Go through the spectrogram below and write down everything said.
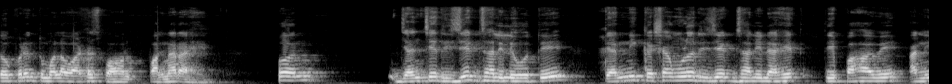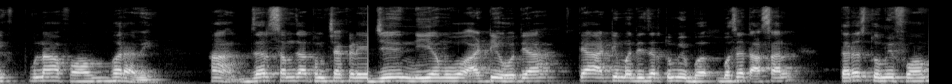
तोपर्यंत तुम्हाला वाटच पाहून पाहणार आहे. पण ज्यांचे रिजेक्ट झालेले होते त्यांनी कशामुळे रिजेक्ट झालेले आहेत ते पाहावे आणि पुन्हा फॉर्म भरावे. हां जर समजा तुमच्याकडे जे नियम व अटी होत्या त्या अटीमध्ये जर तुम्ही ब बसत असाल तरच तुम्ही फॉर्म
